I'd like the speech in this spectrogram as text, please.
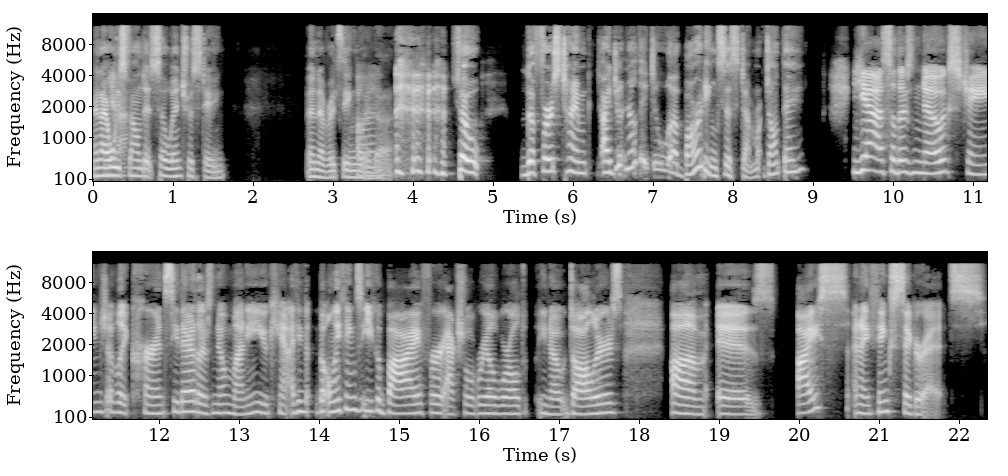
And I always found it so interesting and everything fun. uh so the first time I don't know they do a barding system, don't they? Yeah, so there's no exchange of like currency there. There's no money. You can't, I think the only things that you could buy for actual real world, you know, dollars, um, is ice and I think cigarettes.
